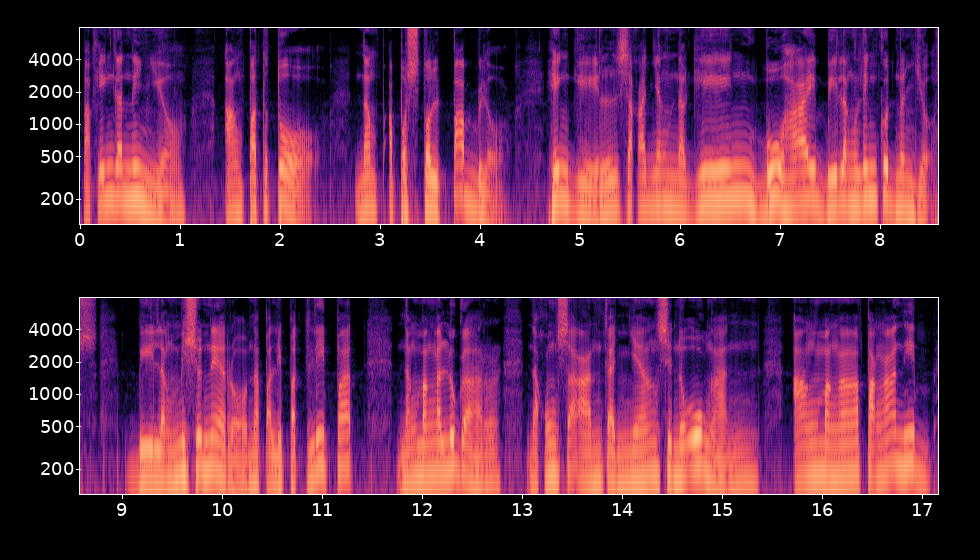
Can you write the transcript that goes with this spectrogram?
Pakinggan ninyo ang patuto ng Apostol Pablo hinggil sa kanyang naging buhay bilang lingkod ng Diyos bilang misyonero na palipat-lipat ng mga lugar na kung saan kanyang sinuungan ang mga panganib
